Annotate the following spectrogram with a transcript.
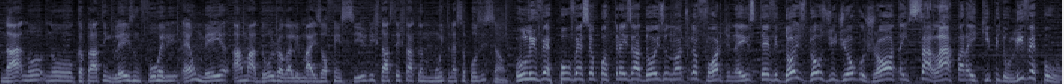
Na, no, no campeonato inglês, no Fulham, ele é um meia armador, joga ali mais ofensivo e está se destacando muito nessa posição. O Liverpool venceu por 3 a 2 o Nottingham Forest, né? Isso teve dois gols de Diogo Jota e Salah para a equipe do Liverpool.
